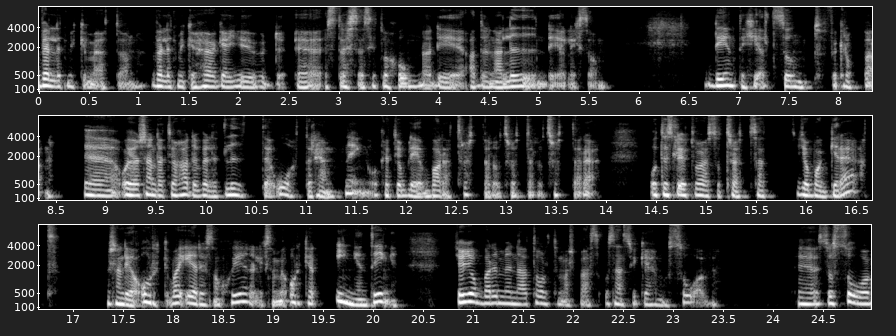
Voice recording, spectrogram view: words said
väldigt mycket möten, väldigt mycket höga ljud, eh, stressiga situationer, det är adrenalin, det är liksom... Det är inte helt sunt för kroppen. Eh, och jag kände att jag hade väldigt lite återhämtning och att jag blev bara tröttare och tröttare och tröttare. Och till slut var jag så trött så att jag bara grät. Jag kände, jag orkar, vad är det som sker? Liksom? Jag orkar ingenting. Jag jobbade mina 12 timmars pass och sen så gick jag hem och sov. Eh, så sov,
